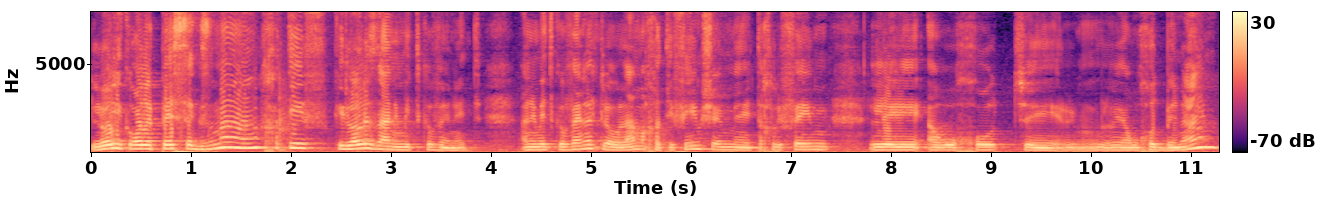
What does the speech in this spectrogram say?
לא לקרוא לפסק זמן חטיף, כי לא לזה אני מתכוונת. אני מתכוונת לעולם החטיפים שהם אה, תחליפים לארוחות, אה, לארוחות ביניים.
